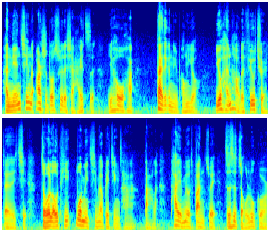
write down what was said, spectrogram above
很年轻的二十多岁的小孩子，以后的话带这个女朋友。有很好的 future 在一起，走楼梯莫名其妙被警察打了，他也没有犯罪，只是走路过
